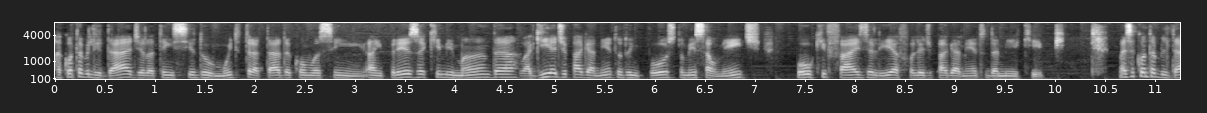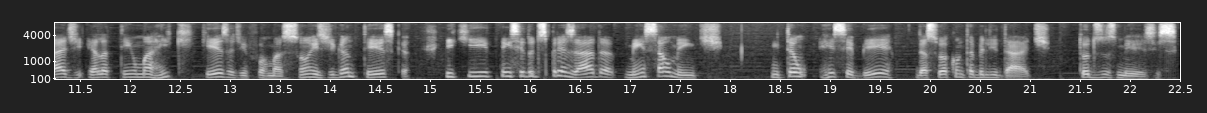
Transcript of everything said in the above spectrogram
A contabilidade ela tem sido muito tratada como assim a empresa que me manda a guia de pagamento do imposto mensalmente ou que faz ali a folha de pagamento da minha equipe. Mas a contabilidade ela tem uma riqueza de informações gigantesca e que tem sido desprezada mensalmente. Então, receber da sua contabilidade todos os meses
